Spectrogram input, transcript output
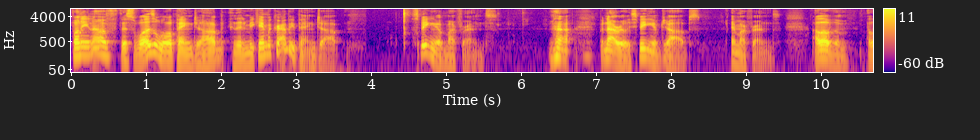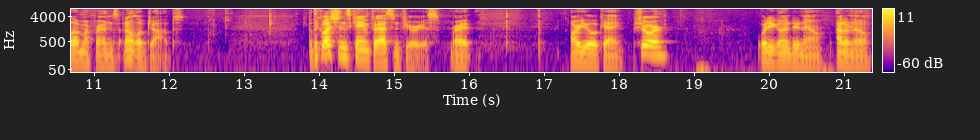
Funny enough, this was a well paying job and then it became a crappy paying job. Speaking of my friends, but not really. Speaking of jobs and my friends, I love them. I love my friends. I don't love jobs. But the questions came fast and furious, right? Are you okay? Sure. What are you going to do now? I don't know.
